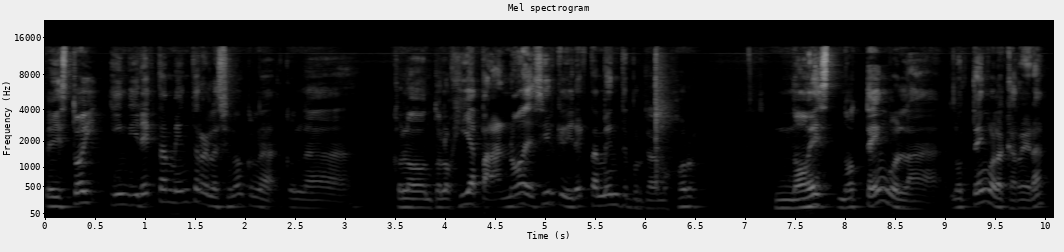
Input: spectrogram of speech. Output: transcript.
estoy indirectamente relacionado con la, con la, con la odontología, para no decir que directamente, porque a lo mejor no es, no tengo la, no tengo la carrera.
